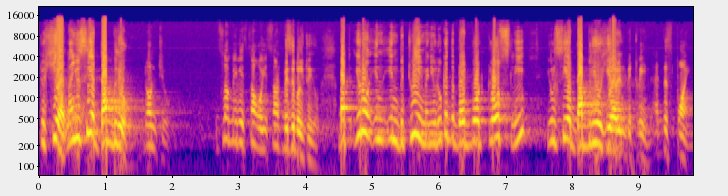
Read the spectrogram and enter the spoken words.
to here. Now you see a W, don't you? It's not maybe it's not it's not visible to you. But you know in, in between when you look at the breadboard closely, you'll see a W here in between at this point,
